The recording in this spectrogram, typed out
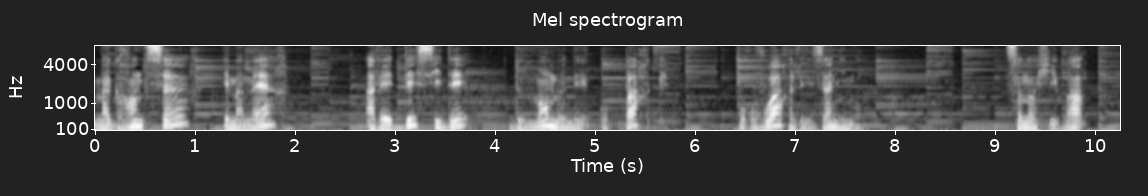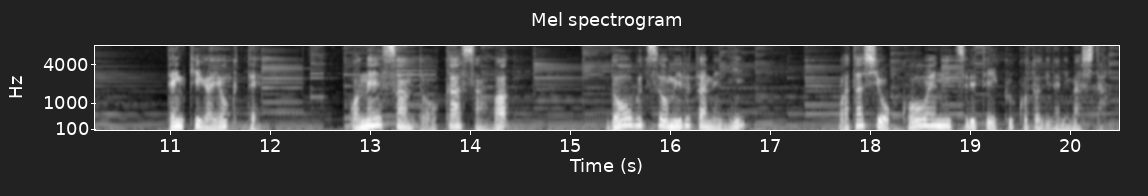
ma grande sœur et ma mère avaient décidé de m'emmener au parc pour voir les animaux. その日は天気が良くてお姉さんとお母さんは動物を見るために私を公園に連れて行くことになりました。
